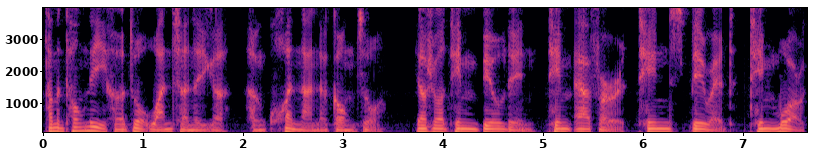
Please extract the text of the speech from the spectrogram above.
他们通力合作，完成了一个很困难的工作。要说 team building、team effort、team spirit、teamwork，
